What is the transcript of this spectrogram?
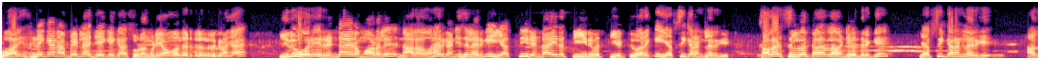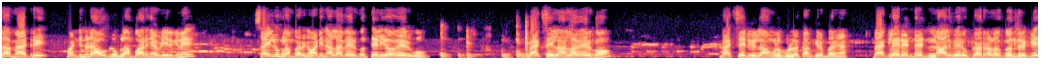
குவாலிஸ் இன்னைக்கான அப்டேட்ல ஜேகே காசு உடன்குடி அவங்க வந்து எடுத்துட்டு வந்திருக்காங்க இது ஒரு ரெண்டாயிரம் மாடலு நாலாவது ஓனர் கண்டிஷனில் இருக்கு. எஃப்சி ரெண்டாயிரத்தி இருபத்தி எட்டு வரைக்கும் எஃப்சி கரண்ட்ல இருக்கு. கலர் சில்வர் கலரில் வண்டி வந்திருக்கு. எஃப்சி கரண்ட்ல இருக்கு. அதான் மேட்ரு வண்டியினுடைய அவுட்லுக்லாம் பாருங்க எப்படி இருக்குன்னு. சைட் லுக்லாம் பாருங்க. வண்டி நல்லாவே இருக்கும் தெளிவாகவே இருக்கும். பேக் சைட்லாம் நல்லாவே இருக்கும். பேக் சைடு வீல்லாம் உங்களுக்கு உள்ள காமிக்கிறேன் பாருங்க. பேக்லேயே ரெண்டு ரெண்டு நாலு பேர் உட்கார்ற அளவுக்கு வந்திருக்கு.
